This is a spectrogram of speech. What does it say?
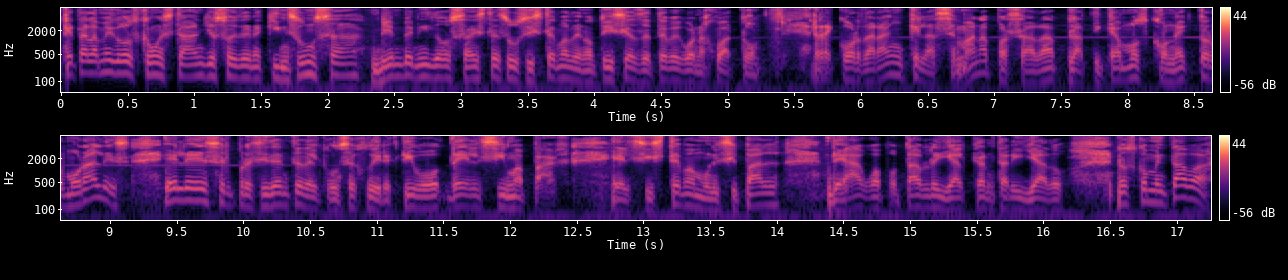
¿Qué tal amigos? ¿Cómo están? Yo soy Dene Quinzunza. Bienvenidos a este subsistema de noticias de TV Guanajuato. Recordarán que la semana pasada platicamos con Héctor Morales. Él es el presidente del Consejo Directivo del CIMAPAG, el Sistema Municipal de Agua Potable y Alcantarillado. Nos comentaba,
